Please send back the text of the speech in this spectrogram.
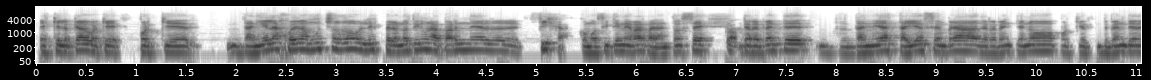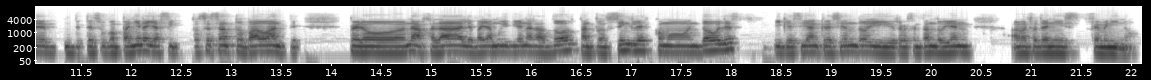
Es que lo que hago, porque, porque Daniela juega mucho dobles, pero no tiene una partner fija, como sí tiene Bárbara. Entonces, de repente, Daniela está bien sembrada, de repente no, porque depende de, su compañera y así. Entonces, se han topado antes. Pero nada, ojalá les vaya muy bien a las dos, tanto en singles como en dobles, y que sigan creciendo y representando bien a nuestro tenis femenino.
